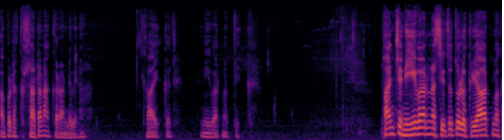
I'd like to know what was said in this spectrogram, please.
අපට සටනක් කරන්න වෙනවා. කායකද නීවරණත් එක්ක. පංච නීවරණ සිත තුළ ක්‍රියාත්මක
